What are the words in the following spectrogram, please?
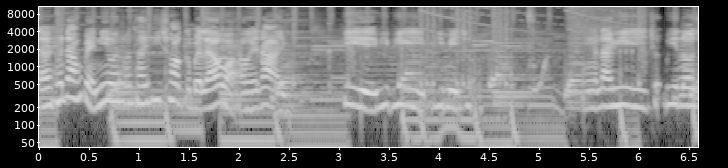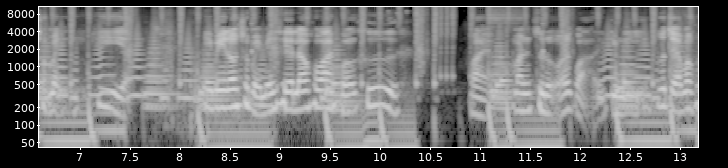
แต่ไม่ได้เพราะแบบนี้มันมันทำให้พี่ชอบกันไปแล้วอะเอาไงได้ พี่พี่พี่พี่ไม่ชอบเอาไงได้พี่พี่เลิกชอบแบบพี่อะพี่ไม่เลิกชอบแบบไม่เทสแล้วเพราะว่าผลก็คือไม่มันสนุกน้อยกว่าเกมนี้เข้าใจว่าค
